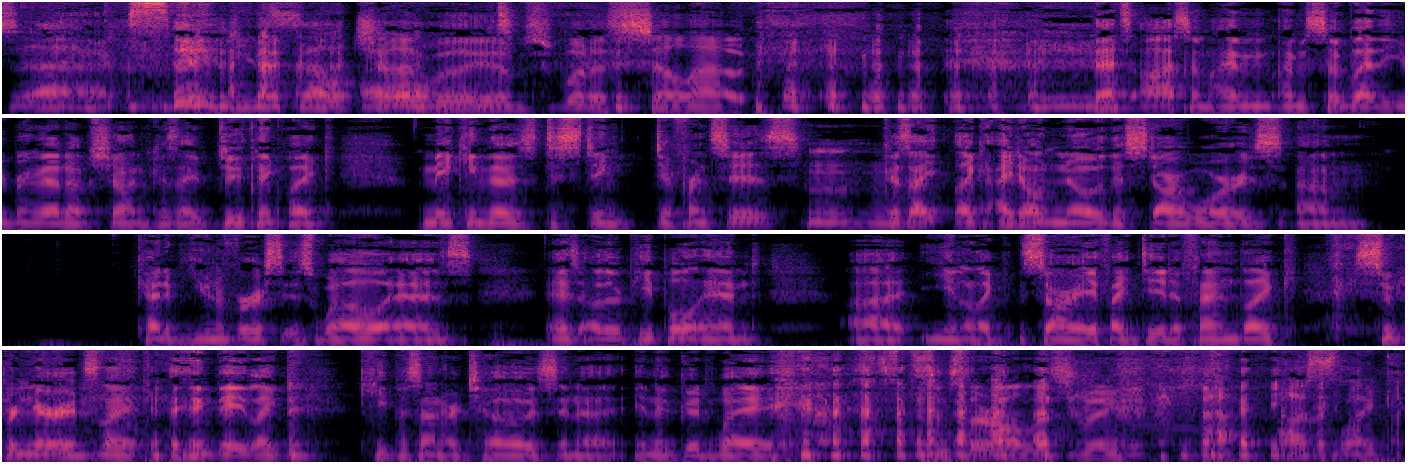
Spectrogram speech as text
sucks. He's so John old. Williams. What a sellout. That's awesome. I'm I'm so glad that you bring that up, Sean, because I do think like making those distinct differences. Because I like I don't know the Star Wars um kind of universe as well as as other people, and uh you know like sorry if I did offend like super nerds. Like I think they like keep us on our toes in a in a good way. Since they're all listening. Us like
